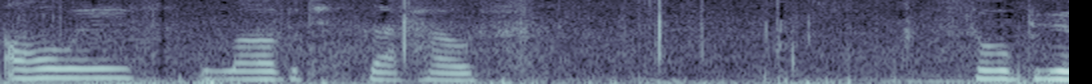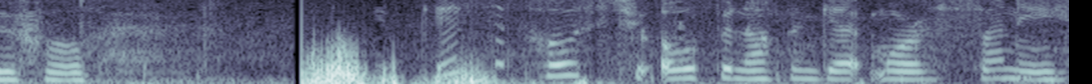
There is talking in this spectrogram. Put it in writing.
always loved that house. So beautiful. It is supposed to open up and get more sunny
